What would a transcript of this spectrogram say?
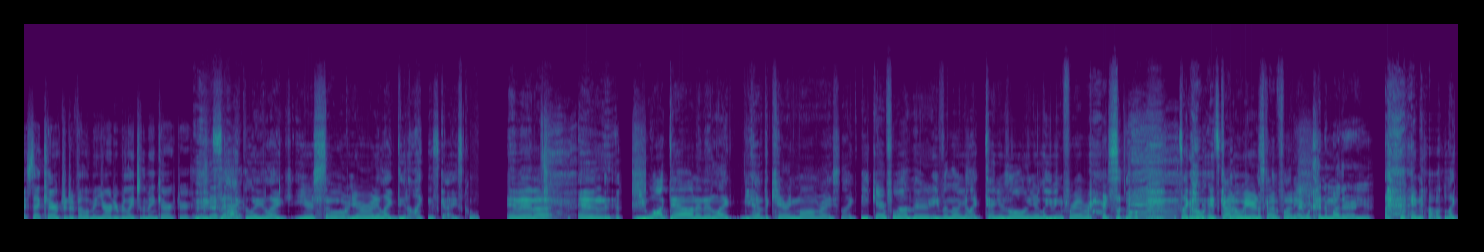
That's that character development. You already relate to the main character. exactly like you're so you're already like dude i like this guy he's cool and then uh and you walk down and then like you have the caring mom right she's like be careful out there even though you're like 10 years old and you're leaving forever so it's like oh it's kind of weird it's kind of funny Like, what kind of mother are you? i know like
